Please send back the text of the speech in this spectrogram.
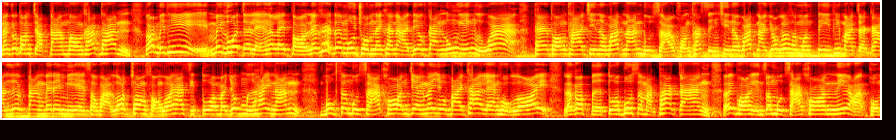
นั้นก็ต้องจับตามองครับท่าน ก็ไม่ที่ไม่รู้ว่าจะแหลงอะไรต่อนะครับท่านผู้ชมในขณะเดียวกันนุ้งอิง หรือว่าแพทองทาชินวัตรนั้นบุตรสาวของทักษิณชินวัตรนายกรัฐมนตรีที่มาจากการเลือกตั้งไม่ได้มีเอสวะลอดช่อง 250 ตัวมายยกมือให้นั้น บุกสมุทรสาครแจงนโยบายค่าแรง 600 แล้วก็เปิดตัวผู้สมัครภาคกลางเอ้ยพอเห็นสมุทรสาครเนี่ยผม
